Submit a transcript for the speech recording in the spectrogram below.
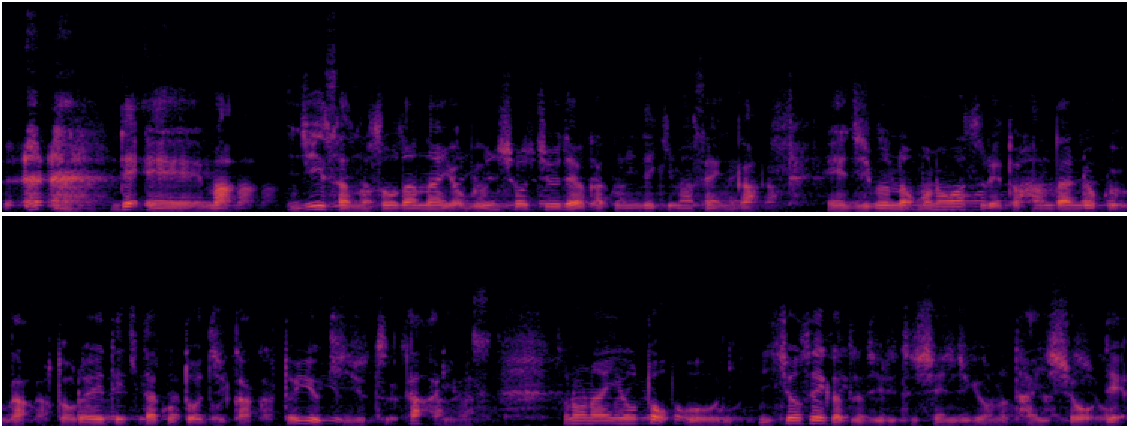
で、えー、まあ、G さんの相談内容、文章中では確認できませんが、えー、自分の物忘れと判断力が衰えてきたことを自覚という記述があります。その内容と日常生活自立支援事業の対象で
